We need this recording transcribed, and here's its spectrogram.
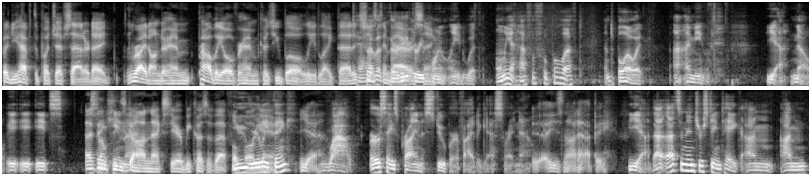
but you have to put Jeff Saturday right under him, probably over him because you blow a lead like that. to It's have just a embarrassing. 33 point lead with only a half of football left and to blow it. I, I mean, yeah, no, it, it, it's. I think he's gone next year because of that football. You really game. think? Yeah. Wow. Irsay's probably in a stupor if I had to guess right now. Yeah, he's not happy. Yeah, that that's an interesting take. I'm I'm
